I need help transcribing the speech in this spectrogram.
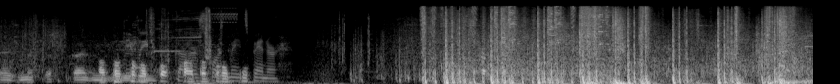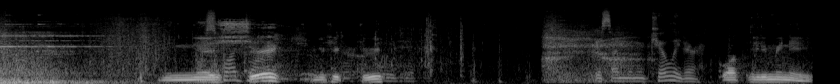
Yeah, je mets ça. Neşek, neşek değil. Guess I'm the new kill leader. Got eliminate.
